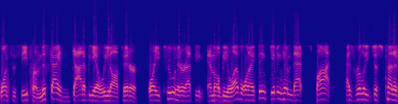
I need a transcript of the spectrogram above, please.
wants to see from him. This guy has got to be a leadoff hitter or a two hitter at the MLB level. And I think giving him that spot has really just kind of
